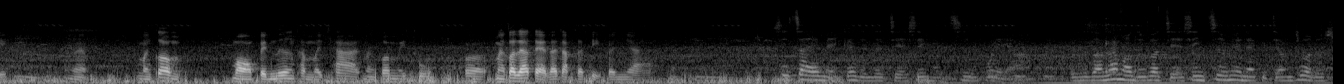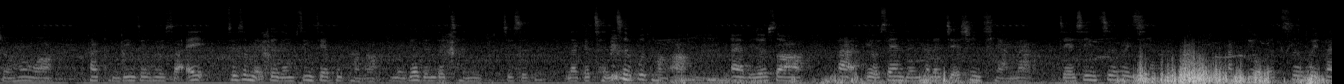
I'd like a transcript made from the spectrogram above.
นะ มันก็มองเป็นเรื่องธรรมชาติ มันก็ไม่ทุกข์ก็มันก็แล้วแต่ระดับสติปัญญา 是在每个人的觉性和智慧啊。就是说，那么如果觉性智慧呢比较弱的时候啊，他肯定就会说，哎，就是每个人境界不同啊，每个人的层就是那个层次不同啊。哎，比如说他有些人他的觉性强了，觉性智慧强的话，他有了智慧，他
